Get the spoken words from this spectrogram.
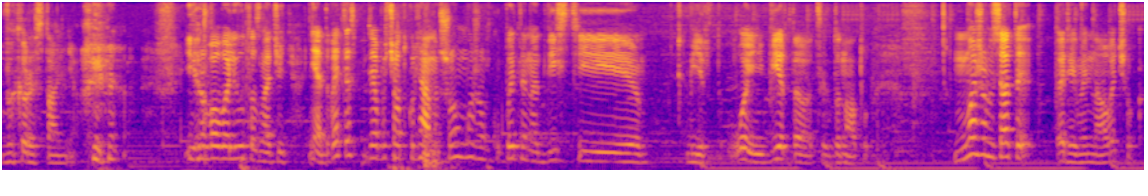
використання. Ігрова валюта, значить. Ні, давайте для початку глянемо, що ми можемо купити на 200 вірт. Ой, вірта цих донату. Ми можемо взяти рівень навичок.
